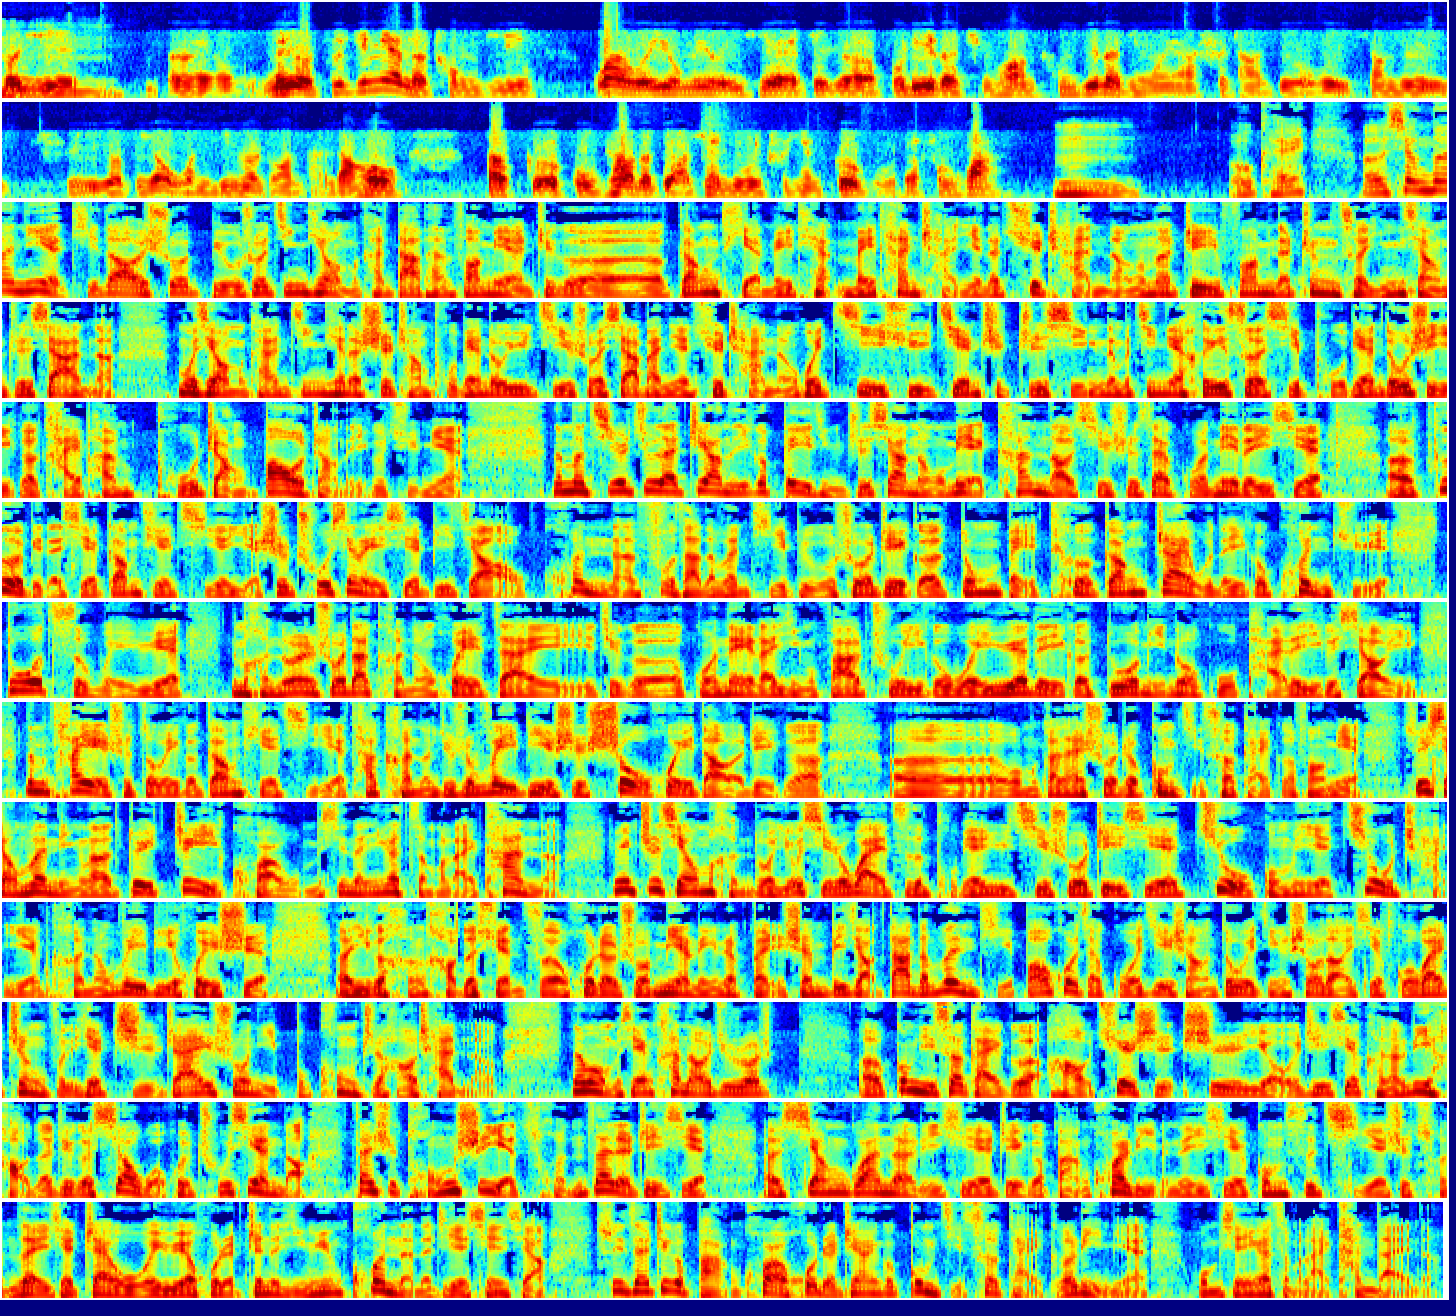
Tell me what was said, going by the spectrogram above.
所以呃没有资金面的冲击，外围又没有一些这个不利的情况冲击的情况下，市场就会相对是一个比较稳定的状态，然后它个股票的表现就会出现个股的分化。嗯。OK，呃，像刚才你也提到说，比如说今天我们看大盘方面，这个钢铁、煤炭、煤炭产业的去产能呢这一方面的政策影响之下呢，目前我们看今天的市场普遍都预计说下半年去产能会继续坚持执行。那么今天黑色系普遍都是一个开盘普涨暴涨的一个局面。那么其实就在这样的一个背景之下呢，我们也看到，其实在国内的一些呃个别的一些钢铁企业也是出现了一些比较困难复杂的问题，比如说这个东北特钢债务的一个困局。多次违约，那么很多人说他可能会在这个国内来引发出一个违约的一个多米诺骨牌的一个效应。那么它也是作为一个钢铁企业，它可能就是未必是受惠到了这个呃，我们刚才说这供给侧改革方面。所以想问您了，对这一块我们现在应该怎么来看呢？因为之前我们很多，尤其是外资普遍预期说这些旧工业、旧产业可能未必会是呃一个很好的选择，或者说面临着本身比较大的问题，包括在国际上都已经受到一些国外政府的一些指摘。该说你不控制好产能，那么我们先看到就是说，呃，供给侧改革好，确实是有这些可能利好的这个效果会出现到，但是同时也存在着这些呃相关的一些这个板块里面的一些公司企业是存在一些债务违约或者真的营运困难的这些现象，所以在这个板块或者这样一个供给侧改革里面，我们现在应该怎么来看待呢？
